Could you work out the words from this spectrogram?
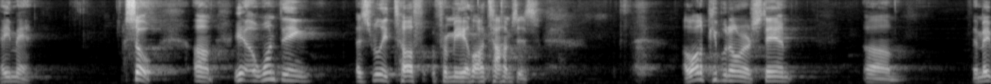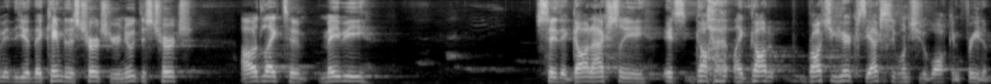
Amen. So, um, you know, one thing that's really tough for me a lot of times is a lot of people don't understand, um, and maybe they came to this church or you're new at this church. I would like to maybe say that God actually, it's God, like God brought you here because He actually wants you to walk in freedom.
